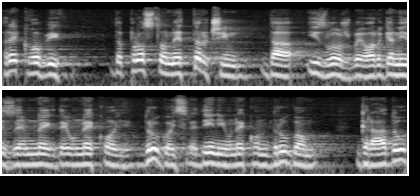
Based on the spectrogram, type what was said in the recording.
rekao bih da prosto ne trčim da izložbe organizujem negde u nekoj drugoj sredini, u nekom drugom gradu,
